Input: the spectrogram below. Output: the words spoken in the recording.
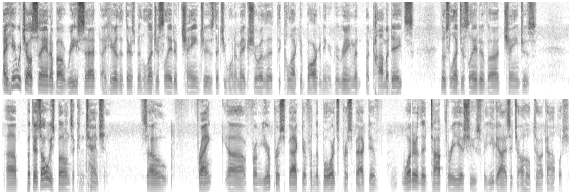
I hear what y'all saying about reset. I hear that there's been legislative changes that you want to make sure that the collective bargaining agreement accommodates those legislative uh, changes. Uh, but there's always bones of contention. So, Frank, uh, from your perspective, from the board's perspective, what are the top three issues for you guys that y'all hope to accomplish?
